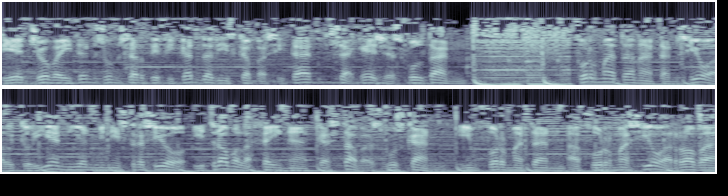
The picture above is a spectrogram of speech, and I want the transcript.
Si ets jove i tens un certificat de discapacitat, segueix escoltant. Forma't en atenció al client i administració i troba la feina que estaves buscant. Informa't a formació arroba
